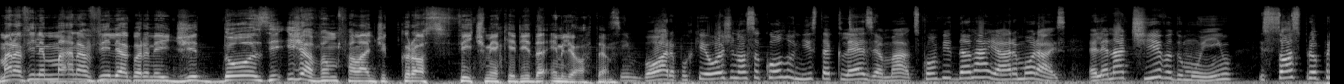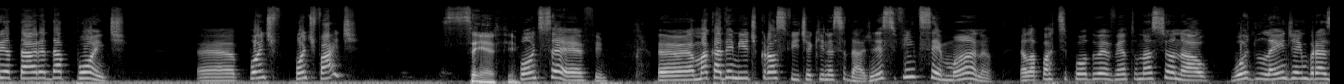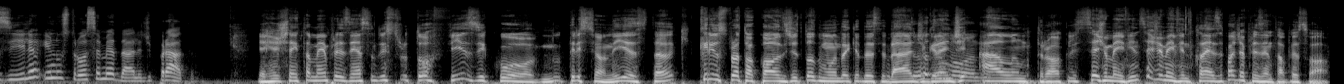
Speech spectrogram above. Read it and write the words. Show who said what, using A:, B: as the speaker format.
A: Maravilha, maravilha. Agora é meio-dia 12 e já vamos falar de crossfit, minha querida Emily Horta.
B: Simbora, porque hoje nossa colunista é Clésia Matos convidando a Yara Moraes. Ela é nativa do Moinho e sócio proprietária da Point. É, Point, Point Fight?
A: CF.
B: Ponte CF. É uma academia de crossfit aqui na cidade. Nesse fim de semana, ela participou do evento nacional Worldland em Brasília e nos trouxe a medalha de prata.
A: E a gente tem também a presença do instrutor físico, nutricionista, que cria os protocolos de todo mundo aqui da cidade,
B: Todo
A: grande
B: mundo.
A: Alan Trócoli. Seja bem-vindo, seja bem-vindo, Clésia. Pode apresentar o pessoal.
